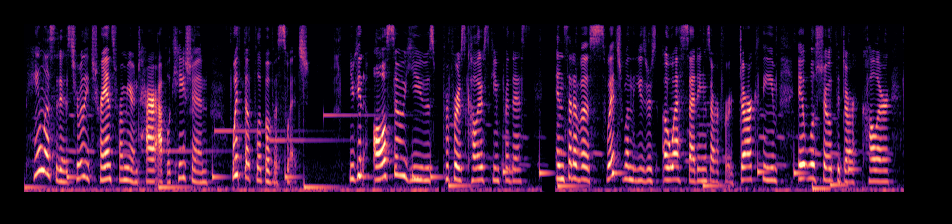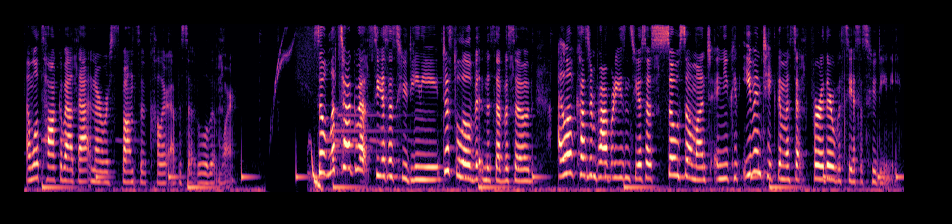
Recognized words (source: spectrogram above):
painless it is to really transform your entire application with the flip of a switch. You can also use prefers color scheme for this. Instead of a switch, when the user's OS settings are for dark theme, it will show the dark color, and we'll talk about that in our responsive color episode a little bit more. So let's talk about CSS Houdini just a little bit in this episode. I love custom properties in CSS so, so much, and you can even take them a step further with CSS Houdini.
